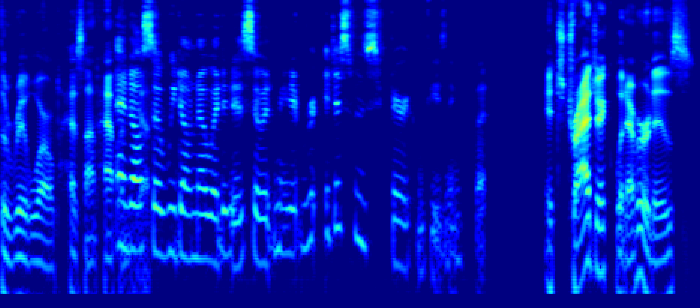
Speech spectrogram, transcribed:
the real world has not happened. And yet. also, we don't know what it is, so it made it, re- it just was very confusing, but. It's tragic, whatever it is,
